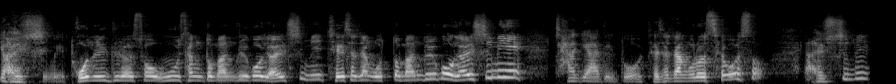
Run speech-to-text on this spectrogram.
열심히 돈을 들여서 우상도 만들고 열심히 제사장 옷도 만들고 열심히 자기 아들도 제사장으로 세워서 열심히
